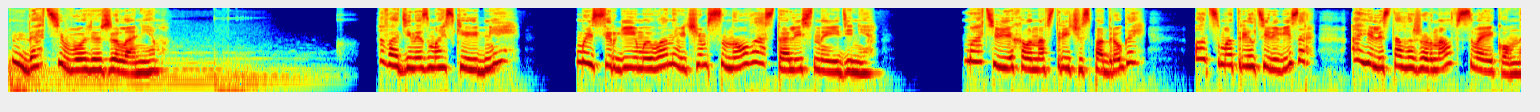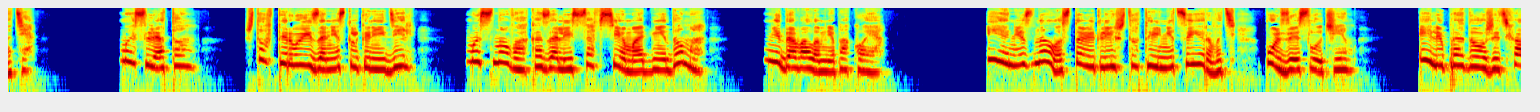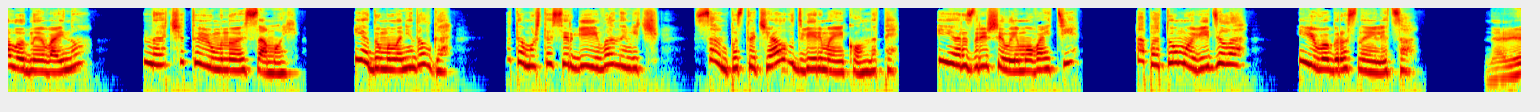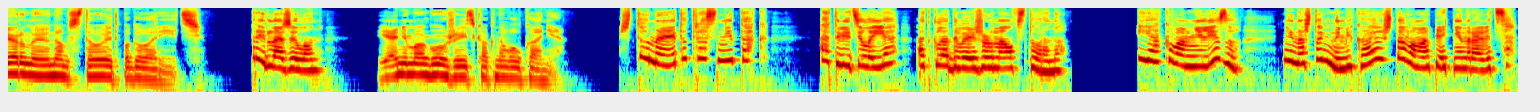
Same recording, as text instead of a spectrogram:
Дать волю желаниям. В один из майских дней мы с Сергеем Ивановичем снова остались наедине. Мать уехала на встречу с подругой, он смотрел телевизор, а я листала журнал в своей комнате. Мысль о том, что впервые за несколько недель мы снова оказались совсем одни дома, не давала мне покоя. Я не знала, стоит ли что-то инициировать, пользуясь случаем, или продолжить холодную войну, начатую мной самой. Я думала недолго, потому что Сергей Иванович сам постучал в дверь моей комнаты. Я разрешила ему войти, а потом увидела его грустное лицо. «Наверное, нам стоит поговорить», — предложил он. «Я не могу жить, как на вулкане». «Что на этот раз не так?» — ответила я, откладывая журнал в сторону. «Я к вам не лезу, ни на что не намекаю, что вам опять не нравится».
